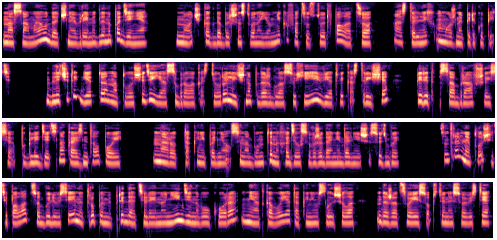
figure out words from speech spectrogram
на самое удачное время для нападения. Ночь, когда большинство наемников отсутствуют в палаццо, а остальных можно перекупить. Для читы гетто на площади я собрала костер и лично подожгла сухие ветви кострища перед собравшейся поглядеть на казнь толпой. Народ так и не поднялся на бунт и находился в ожидании дальнейшей судьбы. Центральная площадь и палаццо были усеяны трупами предателей, но ни единого укора ни от кого я так и не услышала, даже от своей собственной совести.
